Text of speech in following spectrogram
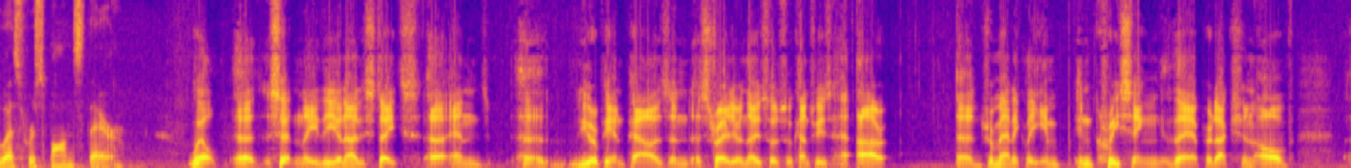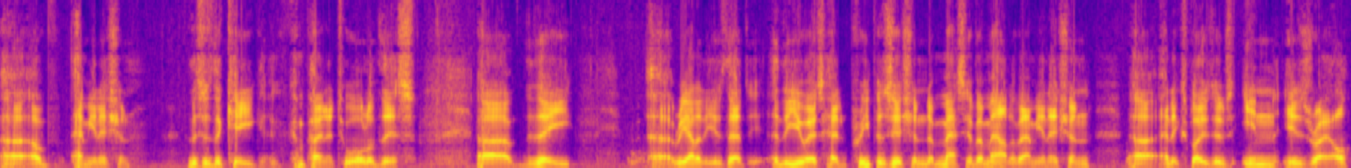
U.S. response there? Well, uh, certainly the United States uh, and European powers and Australia and those sorts of countries are uh, dramatically in- increasing their production of uh, of ammunition. This is the key component to all of this. Uh, the uh, reality is that the US had pre-positioned a massive amount of ammunition uh, and explosives in Israel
